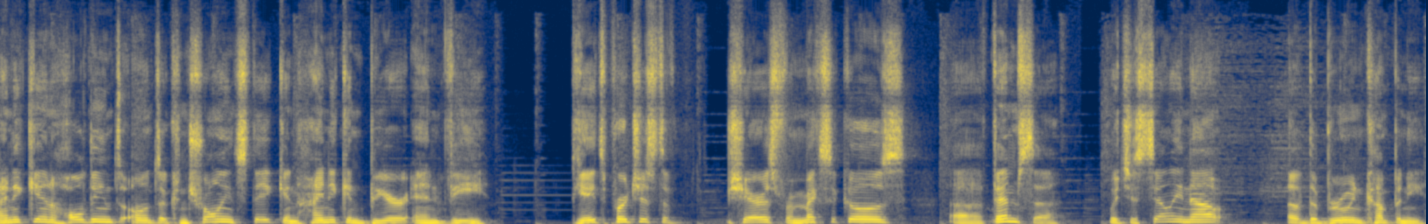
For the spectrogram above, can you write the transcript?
Heineken Holdings owns a controlling stake in Heineken Beer NV. Gates purchased the shares from Mexico's uh, FEMSA, which is selling out of the brewing company.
